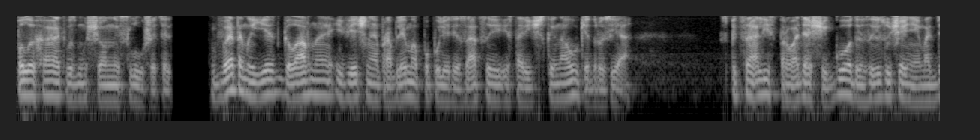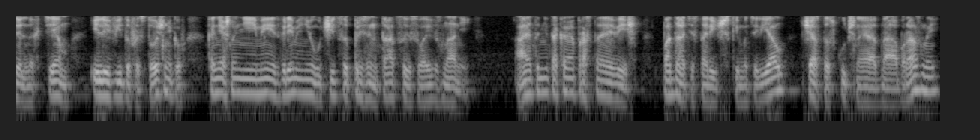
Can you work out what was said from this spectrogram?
полыхает возмущенный слушатель. В этом и есть главная и вечная проблема популяризации исторической науки, друзья. Специалист, проводящий годы за изучением отдельных тем – или видов источников, конечно, не имеет времени учиться презентации своих знаний. А это не такая простая вещь – подать исторический материал, часто скучный и однообразный,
